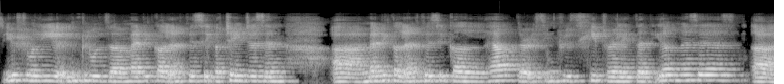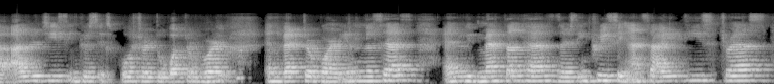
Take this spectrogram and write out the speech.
usually includes uh, medical and physical changes in uh, medical and physical health. There is increased heat-related illnesses, uh, allergies, increased exposure to waterborne and vector-borne illnesses, and with mental health, there's increasing anxiety, stress,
